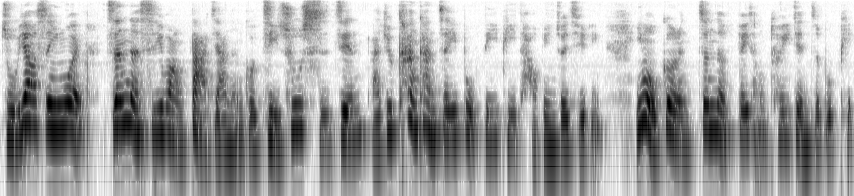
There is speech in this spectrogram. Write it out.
主要是因为真的希望大家能够挤出时间来去看看这一部《第一批逃兵追击令》，因为我个人真的非常推荐这部片。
